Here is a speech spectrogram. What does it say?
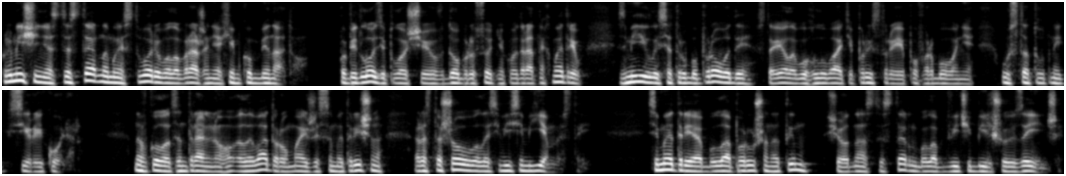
Приміщення з цистернами створювало враження хімкомбінату. По підлозі площею в добру сотню квадратних метрів зміїлися трубопроводи, стояли вуглуваті пристрої, пофарбовані у статутний сірий колір. Навколо центрального елеватору майже симетрично розташовувалось вісім ємностей. Симетрія була порушена тим, що одна з цистерн була вдвічі більшою за інші.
